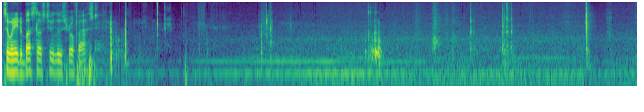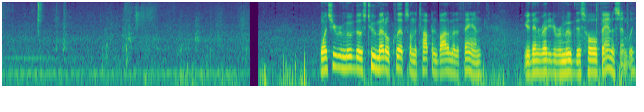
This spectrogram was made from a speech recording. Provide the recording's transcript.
So we need to bust those two loose real fast. Once you remove those two metal clips on the top and bottom of the fan, you're then ready to remove this whole fan assembly.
